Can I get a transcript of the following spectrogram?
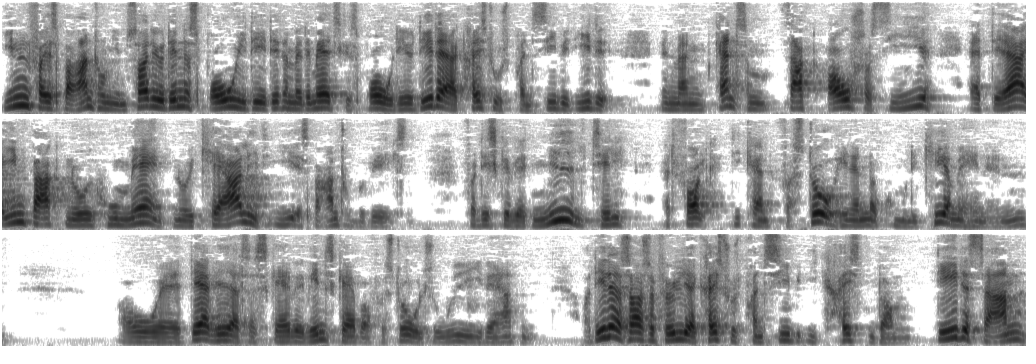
inden for Esperanto, så er det jo denne sprogidé, det der matematiske sprog, det er jo det, der er Kristusprincippet i det. Men man kan som sagt også sige, at der er indbagt noget humant, noget kærligt i Esperanto-bevægelsen. For det skal være et middel til, at folk de kan forstå hinanden og kommunikere med hinanden og øh, derved altså skabe venskab og forståelse ude i verden. Og det der så selvfølgelig er Kristusprincippet i kristendommen, det er det samme,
